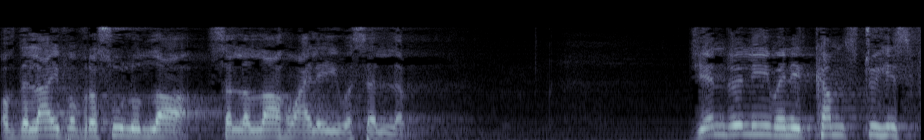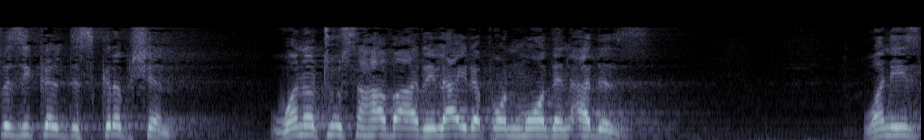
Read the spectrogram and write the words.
of the life of Rasulullah sallallahu alaihi wasallam. Generally, when it comes to his physical description, one or two Sahaba relied upon more than others. One is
